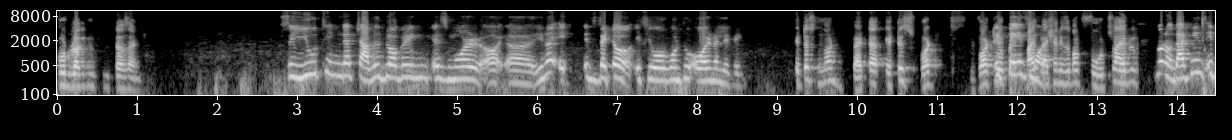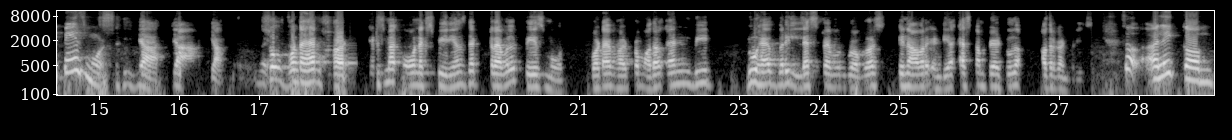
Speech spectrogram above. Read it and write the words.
food blogging doesn't So you think that travel blogging is more, uh, uh, you know, it, it's better if you want to earn a living. It is not better. It is what what It your my more. passion is about food. So i will No, no, that means it pays more. yeah yeah yeah. So what i have heard it is my own experience that travel pays more. What i've heard from others and we do have very less travel bloggers in our india as compared to the other countries. So, uh, like, um,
